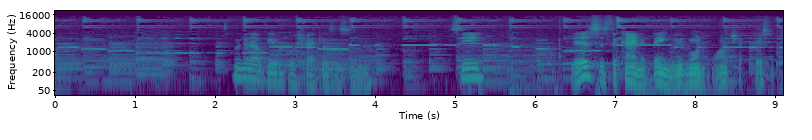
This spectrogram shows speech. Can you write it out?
there. Look at how beautiful Shrek is this scene. See, this is the kind of thing you'd want to watch at Christmas.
